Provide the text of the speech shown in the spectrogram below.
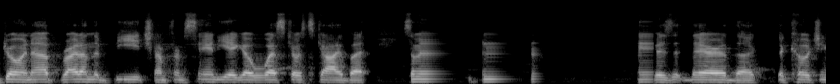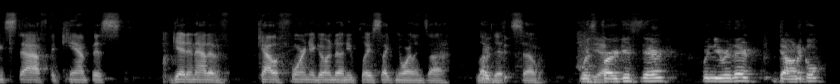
growing up right on the beach. I'm from San Diego, West Coast guy, but some visit there, the the coaching staff, the campus, getting out of California, going to a new place like New Orleans. I loved it. So Was Yeah. Fergus there when you were there? Donegal.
